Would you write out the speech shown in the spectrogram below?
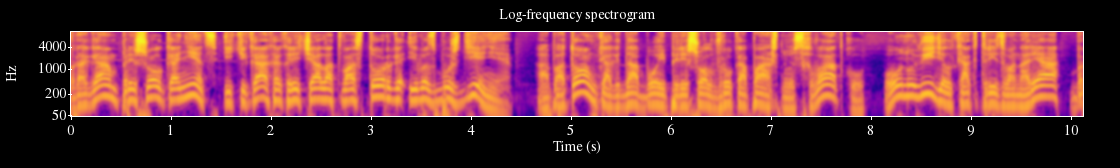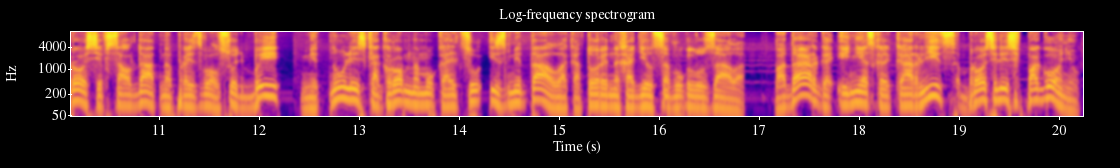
Врагам пришел конец, и Кикаха кричал от восторга и возбуждения. А потом, когда бой перешел в рукопашную схватку, он увидел, как три звонаря, бросив солдат на произвол судьбы, метнулись к огромному кольцу из металла, который находился в углу зала. Подарга и несколько орлиц бросились в погоню.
